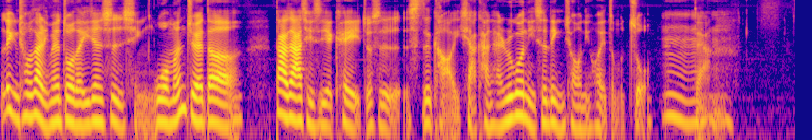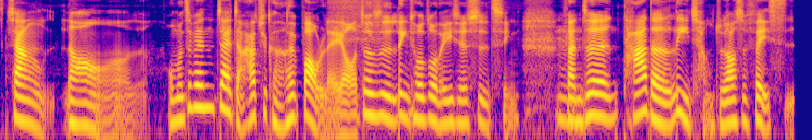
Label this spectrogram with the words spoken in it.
令秋在里面做的一件事情，我们觉得大家其实也可以就是思考一下，看看如果你是令秋，你会怎么做？嗯，对啊，像呃，我们这边再讲下去可能会爆雷哦，就是令秋做的一些事情。嗯反正他的立场主要是 face，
